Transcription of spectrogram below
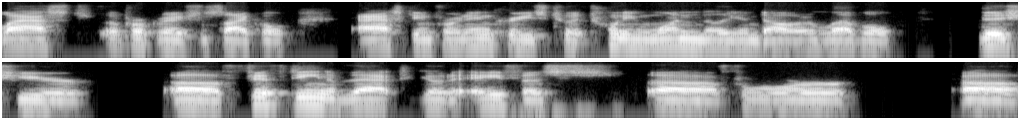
last appropriation cycle, asking for an increase to a $21 million level this year. Uh, 15 of that to go to APHIS uh, for um,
